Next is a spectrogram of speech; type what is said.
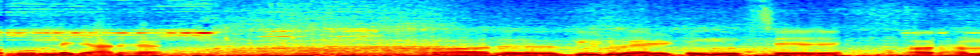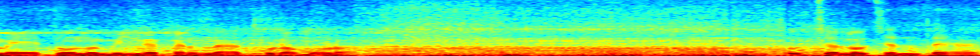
घूमने जा रहे हैं। और वीडियो एडिटिंग से और हमें दोनों मिलकर करना है थोड़ा मोड़ा। तो चलो चलते हैं।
